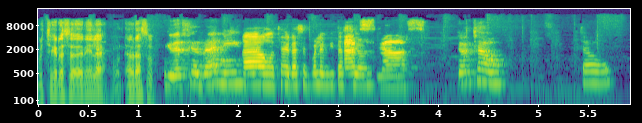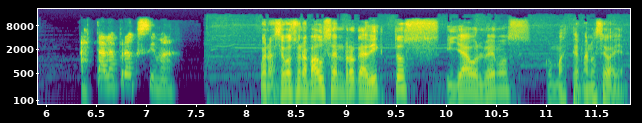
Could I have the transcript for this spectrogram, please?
Muchas gracias, Daniela. Un abrazo. Gracias, Dani. Ah, muchas gracias por la invitación. Gracias. Chao, chao. Chao. Hasta la próxima. Bueno, hacemos una pausa en Rock Adictos y ya volvemos con más temas. No se vayan.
